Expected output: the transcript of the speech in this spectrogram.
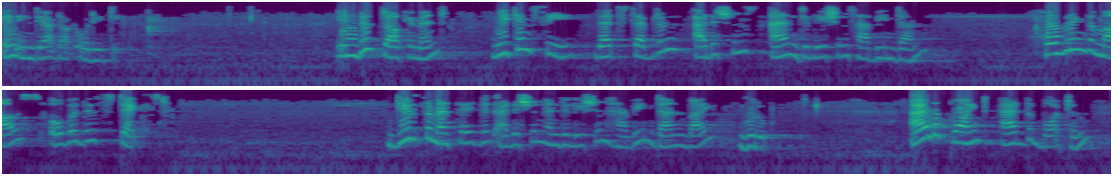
in India.odt. In this document, we can see that several additions and deletions have been done. Hovering the mouse over this text gives the message that addition and deletion have been done by Guru. Add a point at the bottom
